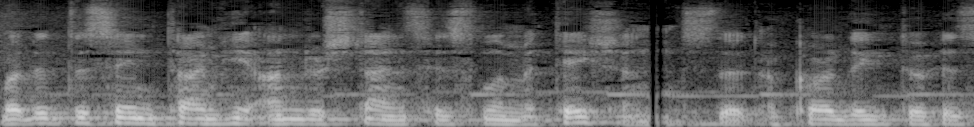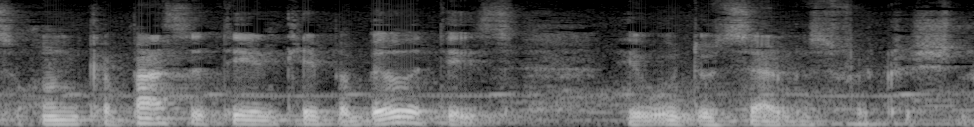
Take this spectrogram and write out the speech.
but at the same time he understands his limitations, that according to his own capacity and capabilities, he will do service for Krishna.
